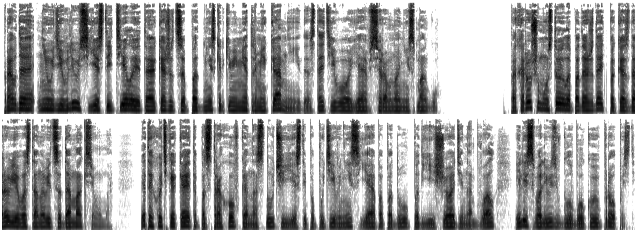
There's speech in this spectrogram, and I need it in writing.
Правда, не удивлюсь, если тело это окажется под несколькими метрами камней, и достать его я все равно не смогу. По-хорошему, стоило подождать, пока здоровье восстановится до максимума. Это хоть какая-то подстраховка на случай, если по пути вниз я попаду под еще один обвал или свалюсь в глубокую пропасть.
